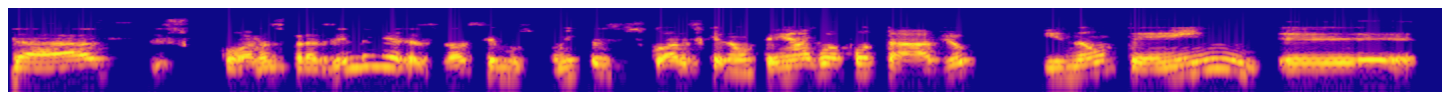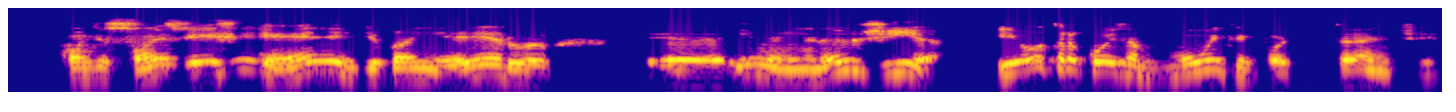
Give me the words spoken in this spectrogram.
das escolas brasileiras. Nós temos muitas escolas que não têm água potável e não tem é, condições de higiene de banheiro é, e nem energia. E outra coisa muito importante,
